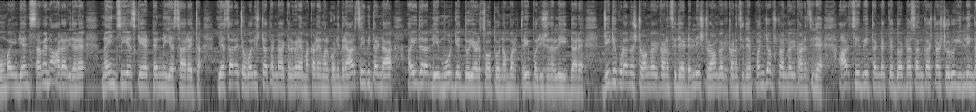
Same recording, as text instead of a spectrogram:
Mumbai Indians seven, R R ಇದ್ದಾರೆ. Nine C S K, ten S R H. S R H ಬಲಿಷ್ಠ ತಂಡ ಕೆಳಗಡೆ ಮಕಡೆ ಮಲ್ಕೊಂಡಿದ್ದಾರೆ. ಆರ್ ಸಿ ಬಿ ತಂಡ ಐದರಲ್ಲಿ ಮೂರು ಗೆದ್ದು ಎರಡು ಸೋತು ನಂಬರ್ ತ್ರೀ ಪೊಸಿಷನಲ್ಲಿ ಇದ್ದಾರೆ. ಜಿ ಟಿ ಕೂಡ ಸ್ಟ್ರಾಂಗ್ ಆಗಿ ಕಾಣಿಸ್ತಿದೆ. ಡೆಲ್ಲಿ ಸ್ಟ್ರಾಂಗ್ ಆಗಿ ಕಾಣಿಸ್ತಿದೆ. ಪಂಜಾಬ್ ಸ್ಟ್ರಾಂಗ್ ಆಗಿ ಕಾಣಿಸ್ತಿದೆ. ಆರ್ ಸಿ ಬಿ ತಂಡಕ್ಕೆ ದೊಡ್ಡ ಸಂಕಷ್ಟ ಶುರು ಇಲ್ಲಿಂದ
